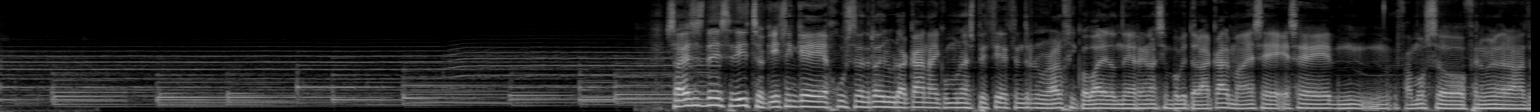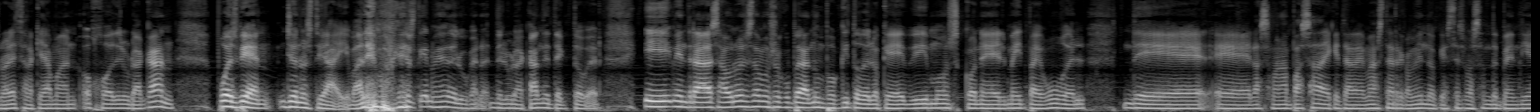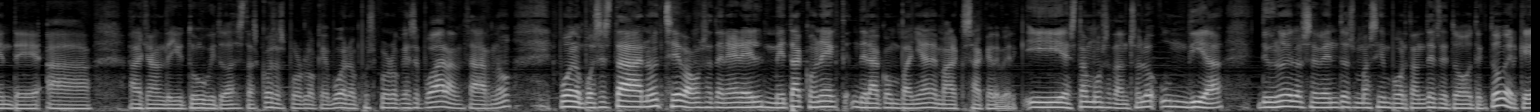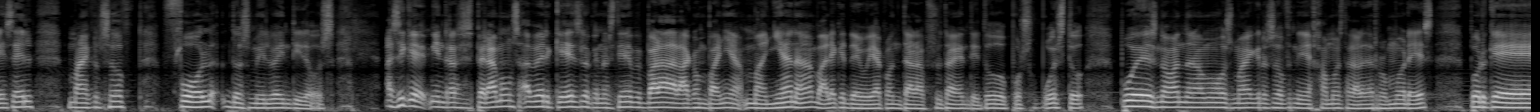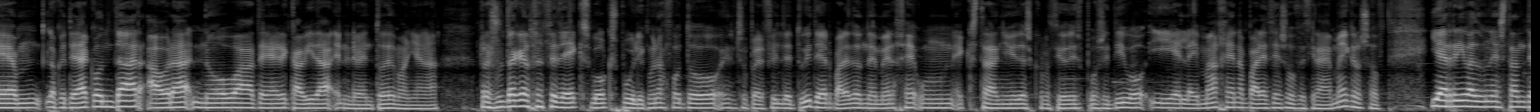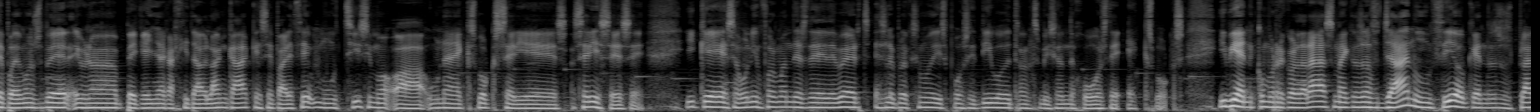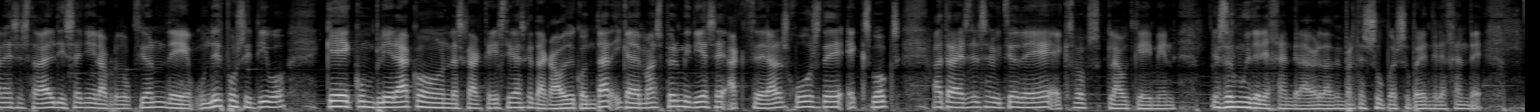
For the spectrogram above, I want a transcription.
¿Sabes de ese dicho que dicen que justo dentro del huracán hay como una especie de centro neurálgico, ¿vale? Donde reina así un poquito la calma, ese, ese mm, famoso fenómeno de la naturaleza al que llaman ojo del huracán. Pues bien, yo no estoy ahí, ¿vale? Porque estoy en medio del huracán, de Techtober. Y mientras aún nos estamos recuperando un poquito de lo que vivimos con el Made by Google de eh, la semana pasada y que además te recomiendo que estés bastante pendiente al canal de YouTube y todas estas cosas, por lo que, bueno, pues por lo que se pueda lanzar, ¿no? Bueno, esta noche vamos a tener el Meta Connect de la compañía de Mark Zuckerberg y estamos a tan solo un día de uno de los eventos más importantes de todo Techtober, que es el Microsoft Fall 2022. Así que mientras esperamos a ver qué es lo que nos tiene preparada la compañía mañana, ¿vale? Que te voy a contar absolutamente todo, por supuesto, pues no abandonamos Microsoft ni dejamos de hablar de rumores, porque mm, lo que te voy a contar ahora no va a tener cabida en el evento de mañana. Resulta que el jefe de Xbox publicó una foto en su perfil de Twitter, ¿vale? Donde emerge un extraño y desconocido dispositivo y en la imagen aparece su oficina de Microsoft. Y arriba de un estante podemos ver una pequeña cajita blanca que se parece muchísimo a una Xbox Series, Series S y que, según informan desde The Verge, es el próximo dispositivo de transmisión de juegos de Xbox. Y bien, como recordarás, Microsoft ya anunció que entre sus planes estaba el diseño y la producción de un dispositivo que cumpliera con las características que te acabo de contar y que además permitiese acceder a los juegos de Xbox a través del servicio de Xbox Cloud Gaming. Esto es muy inteligente, la verdad, me parece súper, súper inteligente.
